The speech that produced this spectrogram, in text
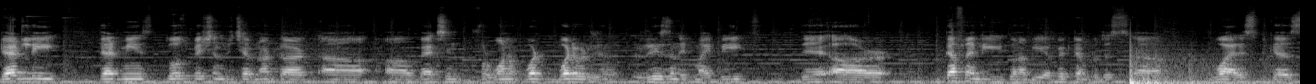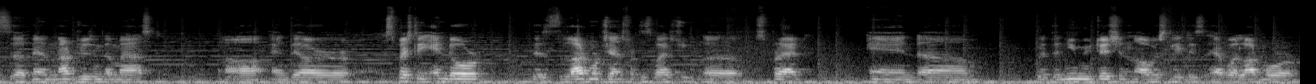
deadly. That means those patients which have not got uh, vaccine for one of what whatever reason it might be, they are definitely going to be a victim to this uh, virus because uh, they're not using the mask uh, and they are especially indoor there's a lot more chance for this virus to spread and um, with the new mutation, obviously it is have a lot more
